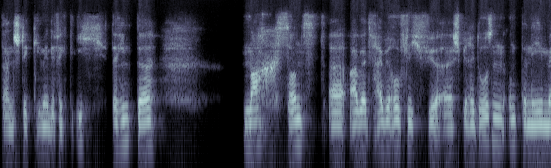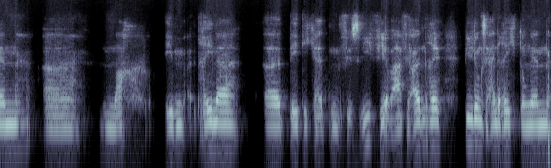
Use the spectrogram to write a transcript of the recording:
dann stecke im Endeffekt ich dahinter. Mach sonst äh, Arbeit freiberuflich für äh, Spiritosenunternehmen, äh, mach eben Trainer äh, fürs Wifi, aber auch für andere Bildungseinrichtungen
